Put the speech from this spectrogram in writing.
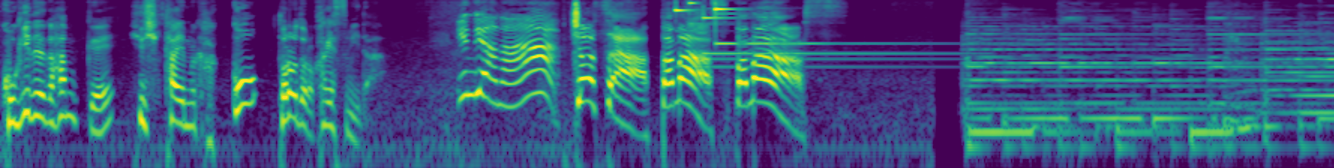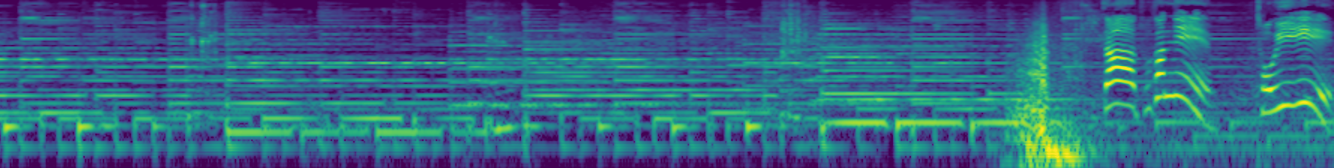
고기들과 함께 휴식 타임을 갖고 돌아오도록 하겠습니다. 인디아나 쪼싸! 빠마스! 빠마스! 자 조사님 저희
